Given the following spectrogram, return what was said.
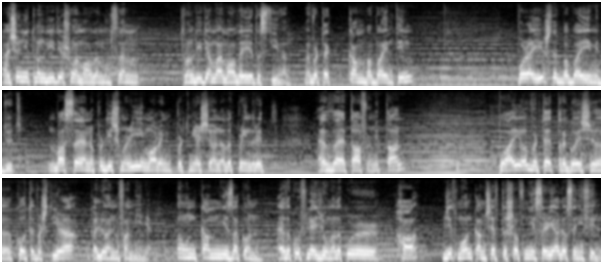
ka qenë një tronditje shumë e madhe, mund të them tronditja më e madhe e jetës time. Me vërtetë kam babain tim, por ai ishte babai im i dytë. Mbase në përditshmëri marrim për të mirëqenë edhe prindërit edhe të afërmit tanë, po ajo vërtet tregoi që kohët e vështira kalohen me familjen. Unë kam një zakon, edhe kur fle gjumë, edhe kur ha, gjithmonë kam qef të shof një serial ose një film.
